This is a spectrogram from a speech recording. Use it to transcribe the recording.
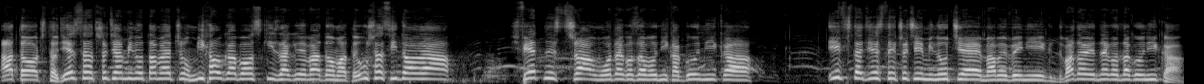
A to 43 minuta meczu. Michał Grabowski zagrywa do Mateusza Sidora. Świetny strzał młodego zawodnika Górnika. I w 43 minucie mamy wynik 2 do 1 dla Górnika.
